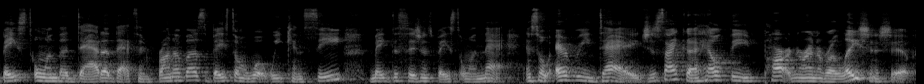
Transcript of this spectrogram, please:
based on the data that's in front of us, based on what we can see, make decisions based on that. And so every day, just like a healthy partner in a relationship,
